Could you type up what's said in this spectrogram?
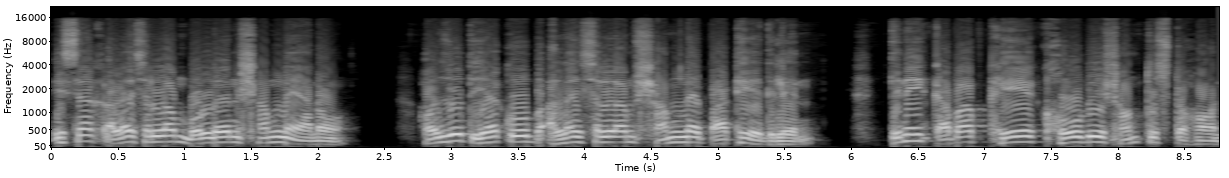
ইসাক আলাইসাল্লাম বললেন, সামনে আনো। হজরত ইয়াকুব আলাইসাল্লাম সামনে পাঠিয়ে দিলেন। তিনি কাবাব খেয়ে খুবই সন্তুষ্ট হন।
